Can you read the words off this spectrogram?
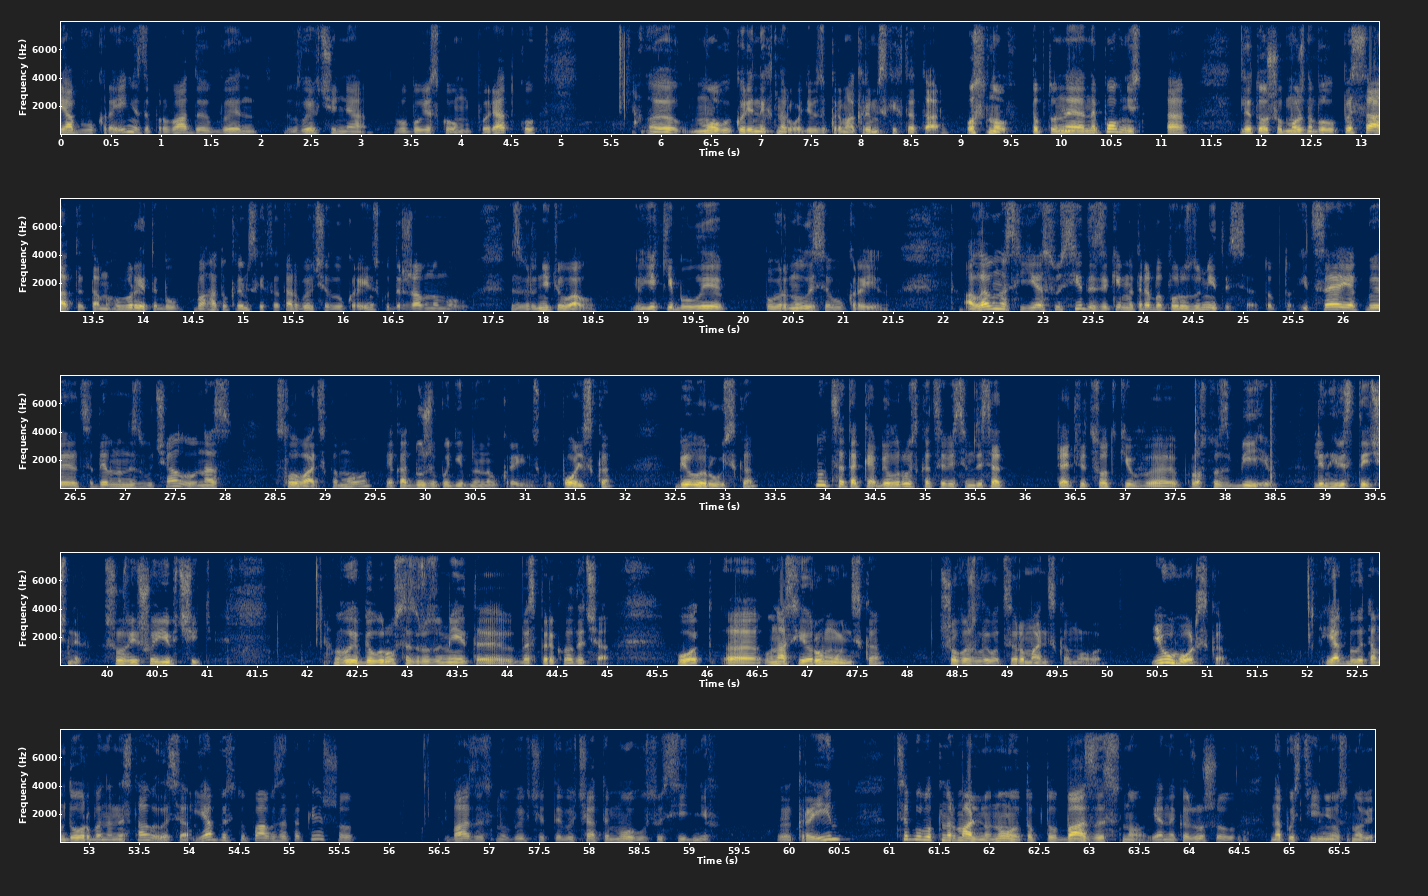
я б в Україні запровадив би вивчення в обов'язковому порядку е, мови корінних народів, зокрема кримських татар, основ, тобто не, не повністю. а для того, щоб можна було писати, там, говорити, бо багато кримських татар вивчили українську державну мову. Зверніть увагу, які були, повернулися в Україну. Але в нас є сусіди, з якими треба порозумітися. Тобто, і це, якби це дивно не звучало, у нас словацька мова, яка дуже подібна на українську, польська, білоруська. Ну, це таке. Білоруська це 85% е, просто збігів лінгвістичних. Що, що її вчить? Ви, білоруси, зрозумієте без перекладача. От, е, у нас є румунська, що важливо, це романська мова, і угорська. Як би ви там до Орбана не ставилися, я б виступав за таке, що базисно вивчити, вивчати мову сусідніх е, країн, це було б нормально. Ну, тобто базисно. Я не кажу, що на постійній основі.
